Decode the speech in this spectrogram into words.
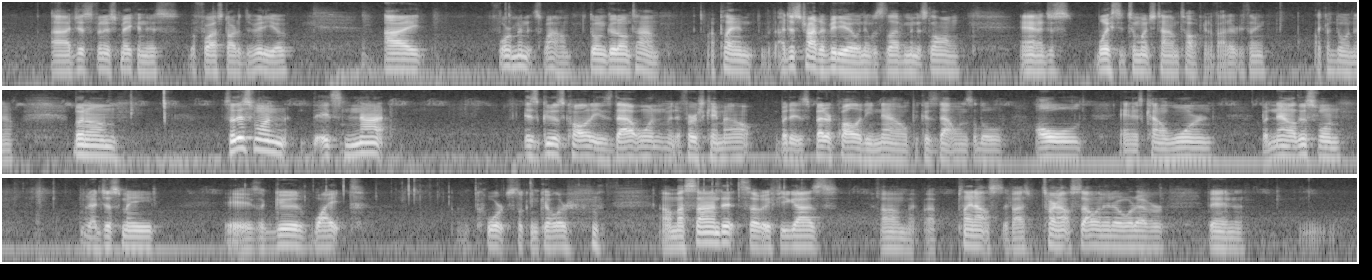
I just finished making this before I started the video. I, four minutes, wow, I'm doing good on time. I planned, I just tried a video and it was 11 minutes long, and I just wasted too much time talking about everything, like I'm doing now. But, um, so this one, it's not as good as quality as that one when it first came out, but it's better quality now because that one's a little old. and it's kind of worn. But now this one that I just made is a good white quartz looking color. um, I signed it, so if you guys um, plan out, if I turn out selling it or whatever, then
